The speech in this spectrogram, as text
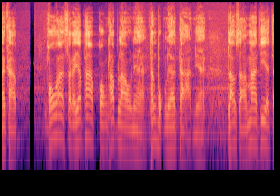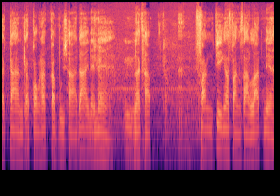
นะครับ เพราะว่าศักยภาพกองทัพเราเนี่ยทั้งบกเรืออากาศเนี่ยเราสามารถที่จะจัดการกับกองทัพกัมพูชาได้แน่ๆนะครับฝั่งจีนกับฝั่งสหรัฐเนี่ย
